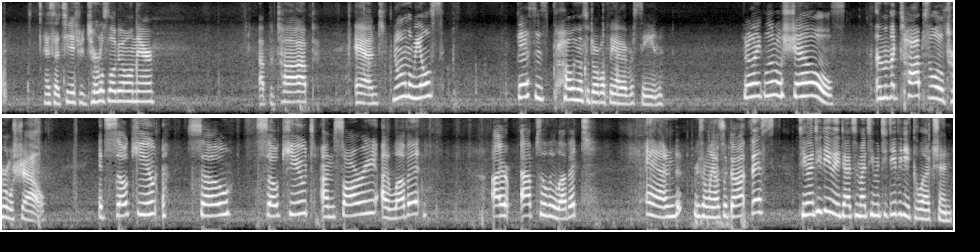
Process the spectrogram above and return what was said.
It has that Teenage Mutant Turtles logo on there. Up the top. And, you know on the wheels? This is probably the most adorable thing I've ever seen. They're like little shells. And then the top's a little turtle shell. It's so cute. So, so cute. I'm sorry. I love it. I absolutely love it. And recently I also got this TMNT DVD. That's in my TMNT DVD collection.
